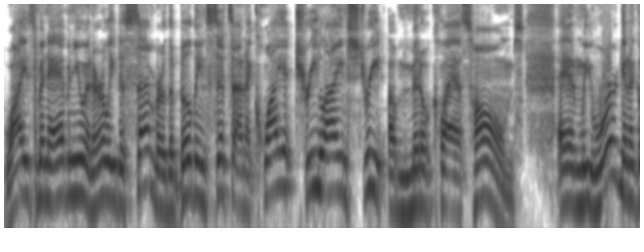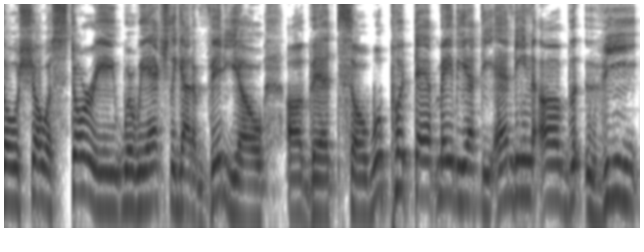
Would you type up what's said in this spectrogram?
Wiseman Avenue in early December. The building sits on a quiet tree lined street of middle class homes. And we were going to go show a story where we actually got a video of it. So we'll put that maybe at the ending of the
